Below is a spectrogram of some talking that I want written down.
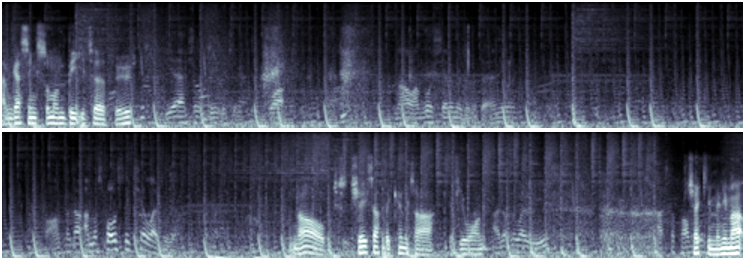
I'm guessing someone beat you to the food. Yeah, someone beat me to it. What? No, I'm going to cinemas in a bit supposed to kill everyone? No, just chase after Kimtar if you want. I don't know where he is. That's the problem. Check your minimap.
